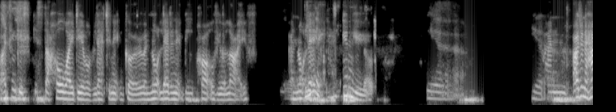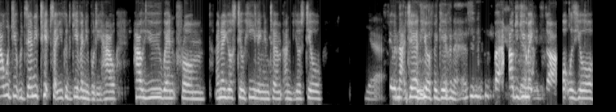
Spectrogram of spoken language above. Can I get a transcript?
I think it's, it's the whole idea of letting it go and not letting it be part of your life and not letting it consume you. Yeah. Yeah. And I don't know, how would you, would there any tips that you could give anybody? How, how you went from, I know you're still healing in term and you're still, yeah, still in that journey of forgiveness, but how did you make it start? What was your,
